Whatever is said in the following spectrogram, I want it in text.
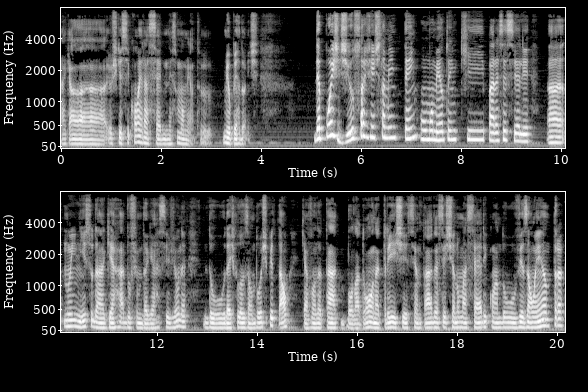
Aquela. Eu esqueci qual era a série nesse momento. Mil perdões. Depois disso, a gente também tem um momento em que parece ser ali uh, no início da guerra do filme da Guerra Civil, né, do, da explosão do hospital, que a Wanda tá boladona, triste, sentada assistindo uma série quando o Visão entra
